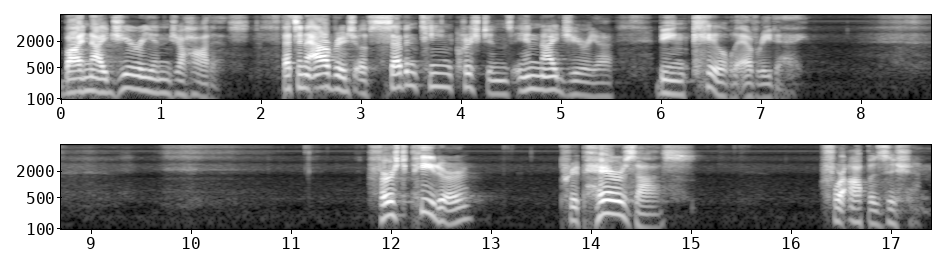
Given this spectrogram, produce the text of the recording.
by Nigerian jihadists. That's an average of 17 Christians in Nigeria being killed every day. First Peter prepares us for opposition.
